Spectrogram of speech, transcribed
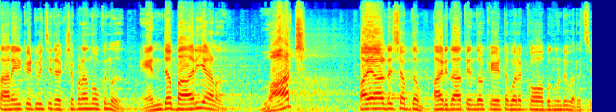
തലയിൽ കെട്ടി വെച്ച് രക്ഷപ്പെടാൻ നോക്കുന്നത് എന്റെ ഭാര്യയാണ്. വാട്ട് അയാളുടെ ശബ്ദം അരുതാത്ത എന്തോ കേട്ട പോലെ കോപം കൊണ്ട് വിറച്ചു.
